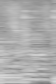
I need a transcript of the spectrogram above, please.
that's what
